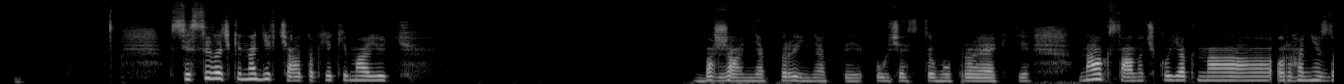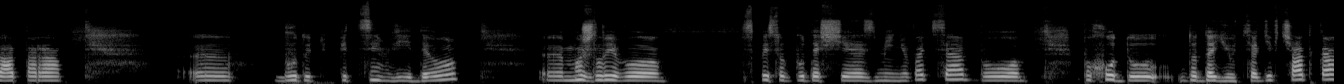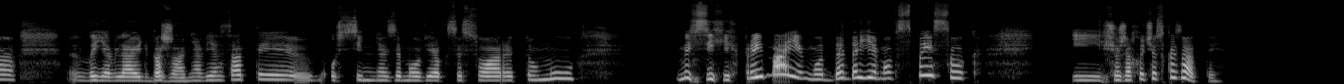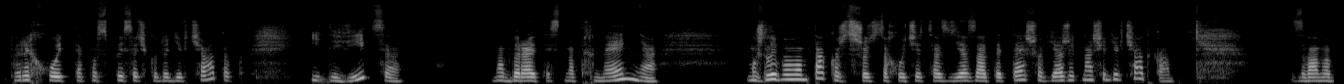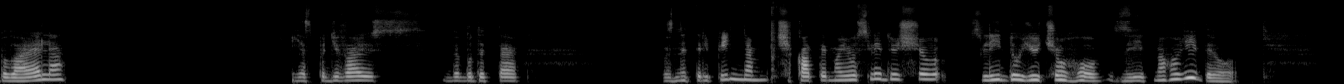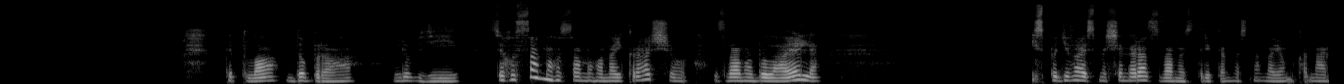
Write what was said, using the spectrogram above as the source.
всі силочки на дівчаток, які мають бажання прийняти участь в цьому проєкті, на Оксаночку, як на організатора, е, будуть під цим відео. Е, Можливо, список буде ще змінюватися, бо по ходу додаються дівчатка, е, виявляють бажання в'язати осінньо-зимові аксесуари, тому ми всіх їх приймаємо, додаємо в список. І що ж я хочу сказати? Переходьте по списочку до дівчаток і дивіться, набирайтесь натхнення. Можливо, вам також щось захочеться зв'язати те, що в'яжуть наші дівчатка. З вами була Еля. Я сподіваюся, ви будете з нетерпінням чекати моєго слідуючого, слідуючого звітного відео. Тепла, добра, любві, всього самого-самого найкращого. З вами була Еля. І сподіваюсь, ми ще не раз з вами зустрітимось на моєму каналі.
